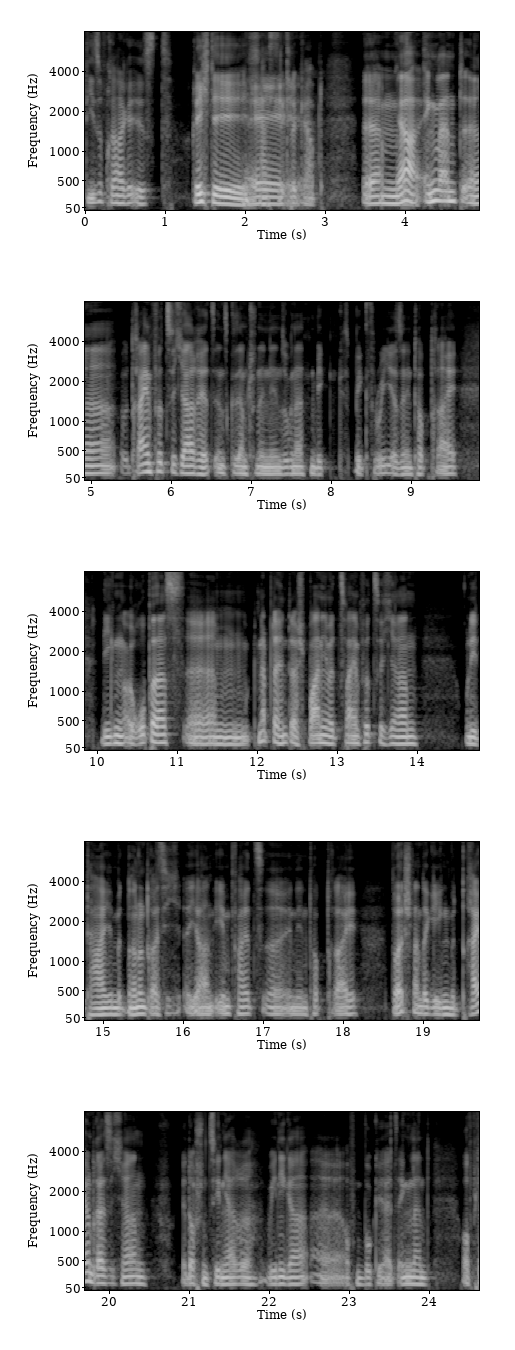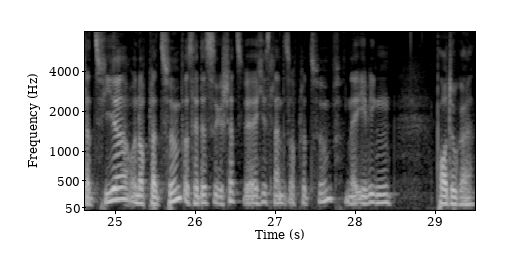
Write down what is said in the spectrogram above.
Diese Frage ist richtig. Hey. Hast du Glück gehabt. Ähm, ja, England, äh, 43 Jahre jetzt insgesamt schon in den sogenannten Big, Big Three, also in den Top 3 Ligen Europas. Ähm, knapp dahinter Spanien mit 42 Jahren und Italien mit 39 Jahren ebenfalls äh, in den Top 3. Deutschland dagegen mit 33 Jahren, ja doch schon 10 Jahre weniger äh, auf dem Buckel als England, auf Platz 4 und auf Platz 5. Was hättest du geschätzt? Welches Land ist auf Platz 5 in der ewigen? Portugal.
